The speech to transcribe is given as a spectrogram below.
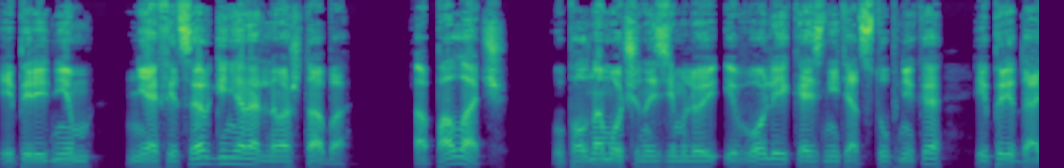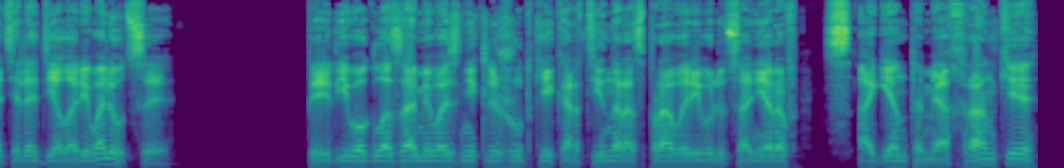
и перед ним не офицер генерального штаба, а палач, уполномоченный землей и волей казнить отступника и предателя дела революции. Перед его глазами возникли жуткие картины расправы революционеров с агентами охранки,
